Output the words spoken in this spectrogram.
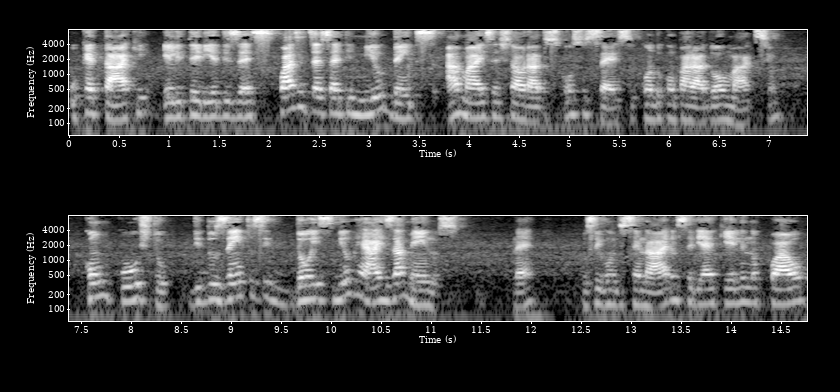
o Ketak ele teria quase 17 mil dentes a mais restaurados com sucesso quando comparado ao Maxion, com um custo de 202 mil reais a menos. Né? O segundo cenário seria aquele no qual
